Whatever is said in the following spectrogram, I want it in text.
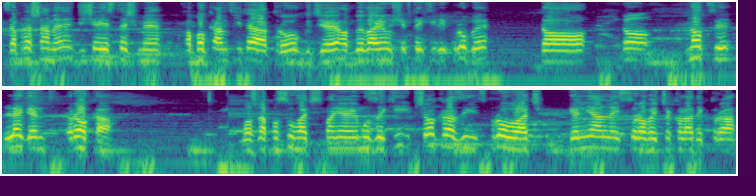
Zapraszamy. Dzisiaj jesteśmy obok amfiteatru, gdzie odbywają się w tej chwili próby do, do Nocy Legend Rocka. Można posłuchać wspaniałej muzyki i przy okazji spróbować genialnej, surowej czekolady, która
